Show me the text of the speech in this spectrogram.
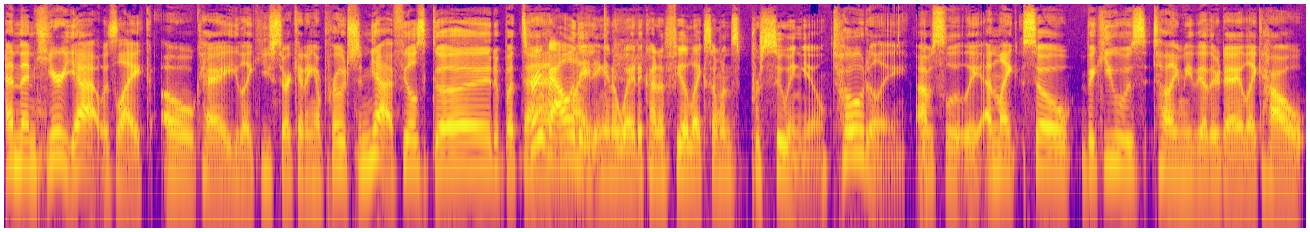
and then here, yeah, it was like, oh, okay, like you start getting approached, and yeah, it feels good, but It's very then, validating like, in a way to kind of feel like someone's pursuing you. Totally, absolutely, and like so, Vicky was telling me the other day, like how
